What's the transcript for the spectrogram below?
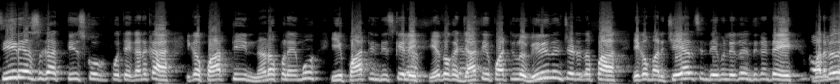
సీరియస్గా తీసుకోకపోతే గనక ఇక పార్టీ నడపలేము. ఈ పార్టీని తీసుకెళ్ళి ఏదో ఒక. జాతీయ పార్టీలో విలీనం చేయడం తప్ప ఇక మరి చేయాల్సింది ఏమీ లేదు. ఎందుకంటే మన మీద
